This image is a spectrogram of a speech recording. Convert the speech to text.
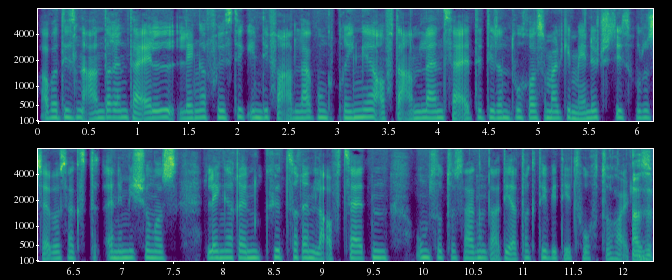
aber diesen anderen Teil länger längerfristig in die Veranlagung bringe, auf der Anleihenseite, die dann durchaus einmal gemanagt ist, wo du selber sagst, eine Mischung aus längeren, kürzeren Laufzeiten, um sozusagen da die Attraktivität hochzuhalten. Also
